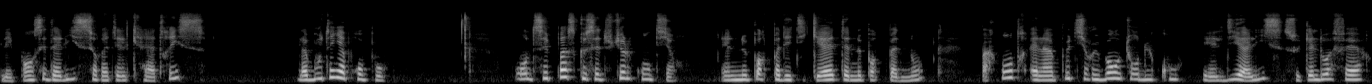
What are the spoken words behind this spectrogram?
Les pensées d'Alice seraient-elles créatrices? La bouteille à propos. On ne sait pas ce que cette fiole contient. Elle ne porte pas d'étiquette, elle ne porte pas de nom. Par contre, elle a un petit ruban autour du cou, et elle dit à Alice ce qu'elle doit faire.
